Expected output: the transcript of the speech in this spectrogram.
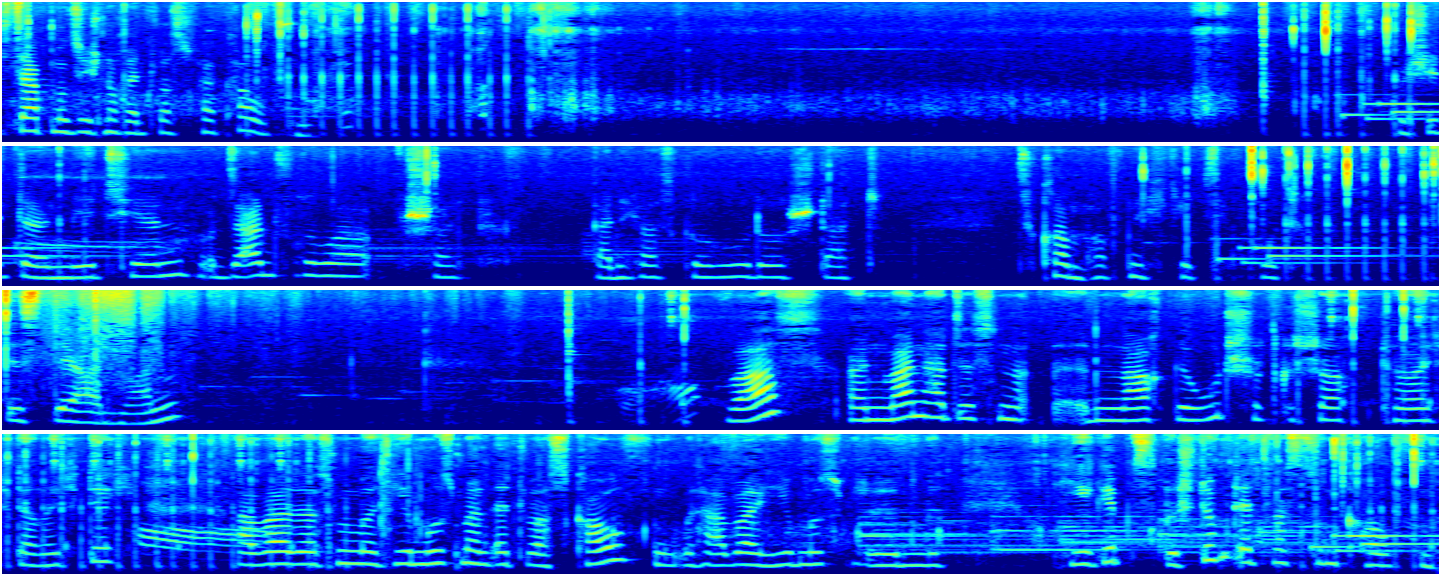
Deshalb muss ich noch etwas verkaufen. Da steht da ein Mädchen. Unser Anführer scheint gar nicht aus Gerudo Stadt zu kommen. Hoffentlich geht's ihm gut. Ist der ein Mann? Was? Ein Mann hat es nach Gerutstadt geschafft, höre ich da richtig? Aber das, hier muss man etwas kaufen. Aber hier muss äh, hier gibt es bestimmt etwas zum Kaufen.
